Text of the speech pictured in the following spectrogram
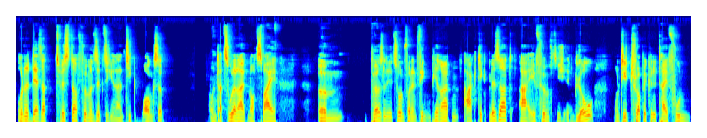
und eine Desert Twister 75 in Antik Bronze. Und dazu dann halt noch zwei ähm, Personal Editionen von den Finkenpiraten, Arctic Blizzard AE50 in Glow und die Tropical Typhoon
